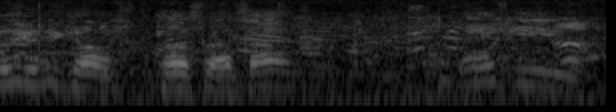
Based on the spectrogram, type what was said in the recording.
Look at the cost. Cost for outside. Thank you.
